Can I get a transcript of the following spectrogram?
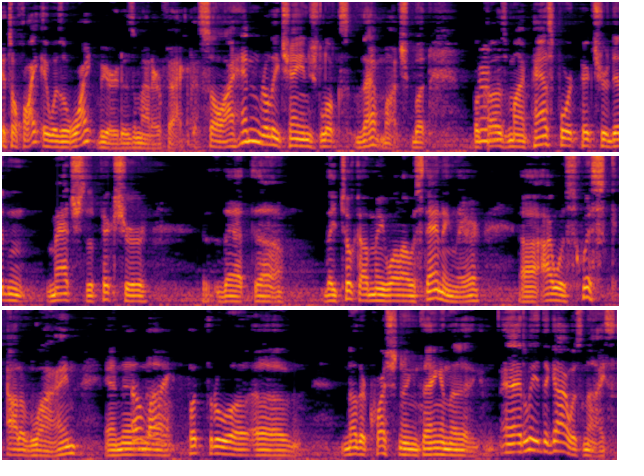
it's a white. It was a white beard, as a matter of fact. So I hadn't really changed looks that much, but because mm-hmm. my passport picture didn't match the picture that uh, they took of me while I was standing there uh, I was whisked out of line and then oh uh, put through a, a, another questioning thing. And the at least the guy was nice,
